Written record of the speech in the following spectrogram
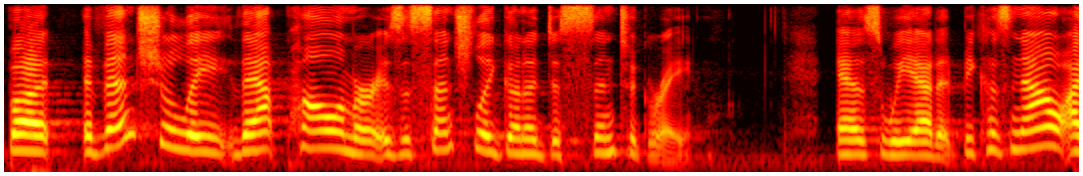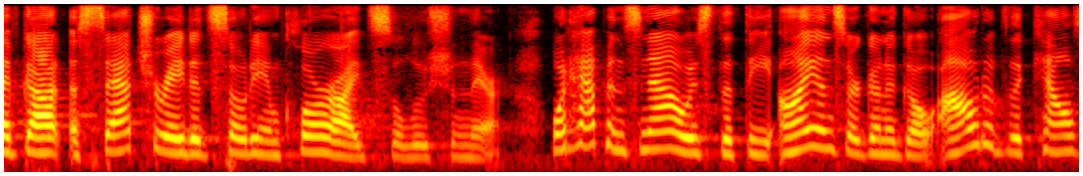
but eventually that polymer is essentially going to disintegrate as we add it because now I've got a saturated sodium chloride solution there. What happens now is that the ions are going to go out of the, cal-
